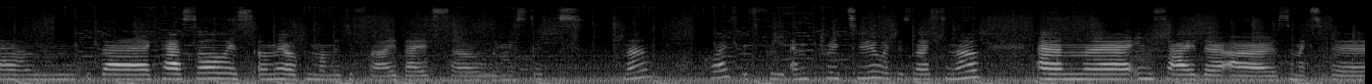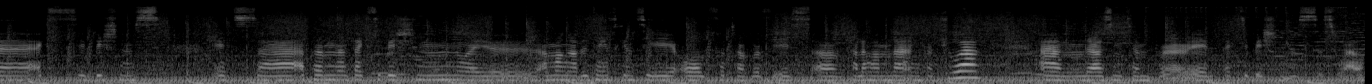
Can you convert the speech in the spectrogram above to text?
Um, the castle is only open Monday to Friday, so we missed it now. Quite, it's free entry too, which is nice to know. And uh, inside there are some ex uh, exhibitions it's uh, a permanent exhibition where you, among other things, you can see old photographies of Calahonda and Carchuna, and there are some temporary exhibitions as well.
